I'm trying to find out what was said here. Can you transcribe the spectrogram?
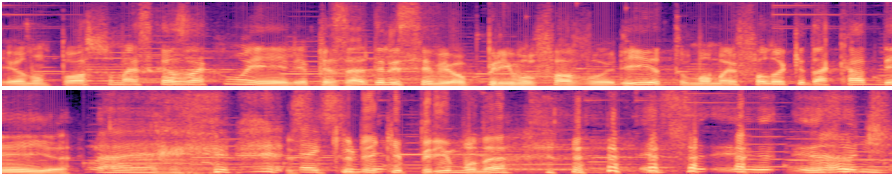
eu não posso mais casar com ele. Apesar dele ser meu primo favorito, mamãe falou que dá cadeia. É, Se que- bem que primo, né? Essa- eu, eu só te,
